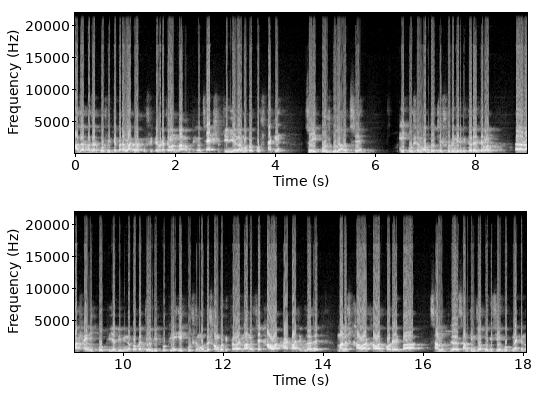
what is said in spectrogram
হাজার হাজার কোষ হইতে পারে, লাখ লাখ কোষ হইতে পারে। যেমন মানব দেহে হচ্ছে একশো ট্রিলিয়নের মতো কোষ থাকে। তো এই কোষগুলো হচ্ছে, এই কোষের মধ্যে হচ্ছে শরীরের ভিতরে যেমন রাসায়নিক প্রক্রিয়া, বিভিন্ন প্রকার জৈবিক প্রক্রিয়া এই কোষের মধ্যে সংগঠিত হয়। মানুষ যে খাওয়া খায় বা যেগুলা যে মানুষ খাওয়া খাওয়ার পরে বা সামথিং যত কিছুই হোক না কেন,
